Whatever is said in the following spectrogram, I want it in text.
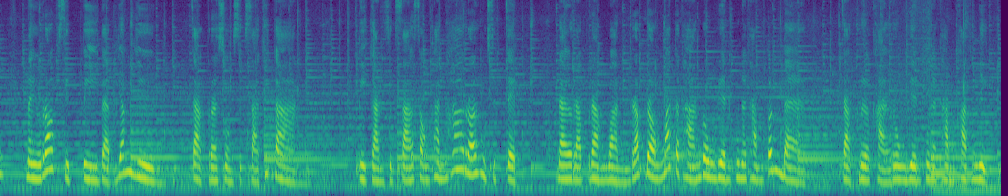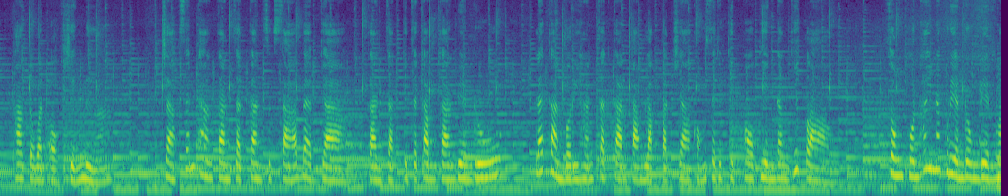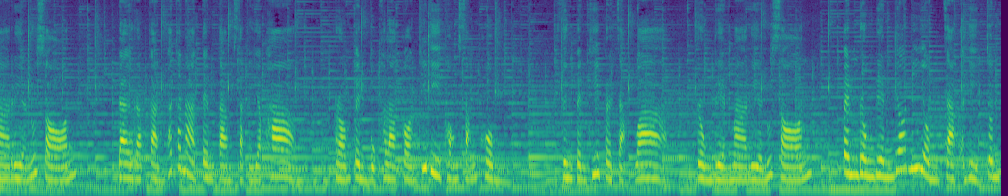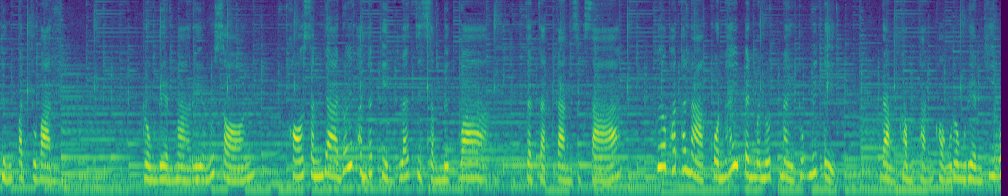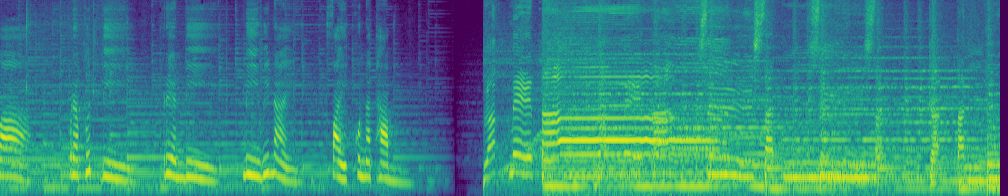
ในรอบ 10 ปีแบบยั่งยืน จากกระทรวงศึกษาธิการ ปีการศึกษา 2567 ได้รับรางวัลรับรองมาตรฐานโรงเรียนคุณธรรมต้นแบบ จากเครือข่ายโรงเรียนคุณธรรมคาทอลิก ภาคตะวันออกเฉียงเหนือ จากเส้นทางการจัดการศึกษาแบบอย่าง การจัดกิจกรรมการเรียนรู้ และการบริหารจัดการตามหลักปรัชญาของเศรษฐกิจพอเพียงดังที่กล่าว ส่งผลให้นักเรียนโรงเรียนมาเรียนุสรได้รับการพัฒนาเต็มตามศักยภาพ พร้อมเป็นบุคลากรที่ดีของสังคม ซึ่งเป็นที่ประจักษ์ว่า โรงเรียนมาเรียนุสรณ์เป็นโรงเรียนยอดนิยมจากอดีตจนถึงปัจจุบัน โรงเรียนมาเรียนุสรณ์ขอสัญญาด้วยพันธกิจและจิตสำนึกว่า จะจัดการศึกษา เพื่อพัฒนาคนให้เป็นมนุษย์ในทุกมิติ ดังคำขวัญของโรงเรียนที่ว่า ประพฤติดี เรียนดี มีวินัย ใฝ่คุณธรรม รักเมตตาซื่อสัตย์ซื่อสัตย์กตัญญู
